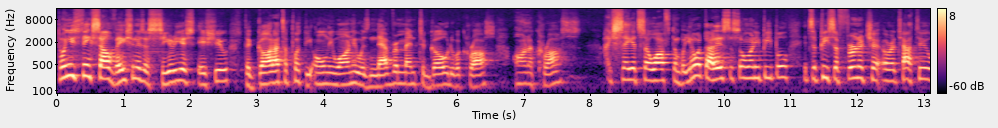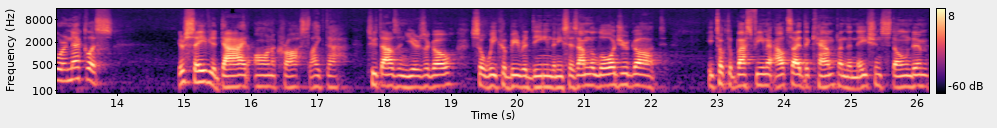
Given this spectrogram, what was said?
Don't you think salvation is a serious issue that God had to put the only one who was never meant to go to a cross on a cross? I say it so often, but you know what that is to so many people? It's a piece of furniture or a tattoo or a necklace. Your Savior died on a cross like that 2,000 years ago so we could be redeemed. And He says, I'm the Lord your God. He took the blasphemer outside the camp, and the nation stoned him,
